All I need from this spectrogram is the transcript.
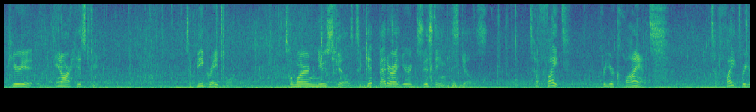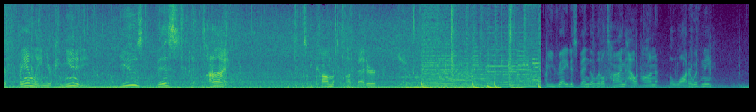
period in our history to be grateful, to learn new skills, to get better at your existing skills, to fight for your clients, to fight for your family and your community. Use this time to become a better you. Are you ready to spend a little time out on the water with me?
